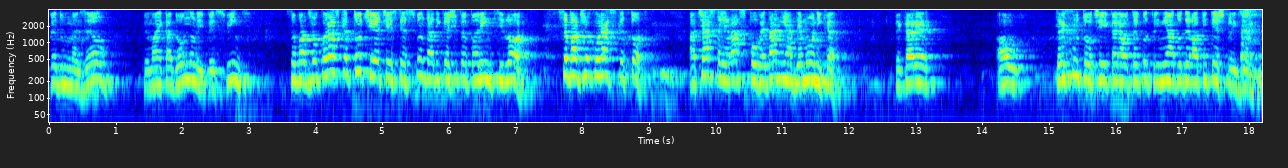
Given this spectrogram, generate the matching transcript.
pe Dumnezeu, pe Maica Domnului, pe Sfinți, să batjocorească tot ceea ce este sfânt, adică și pe părinții lor. Să batjocorească tot. Aceasta era spovedania demonică pe care au trecut-o cei care au trecut prin iadul de la Piteș, spre exemplu.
